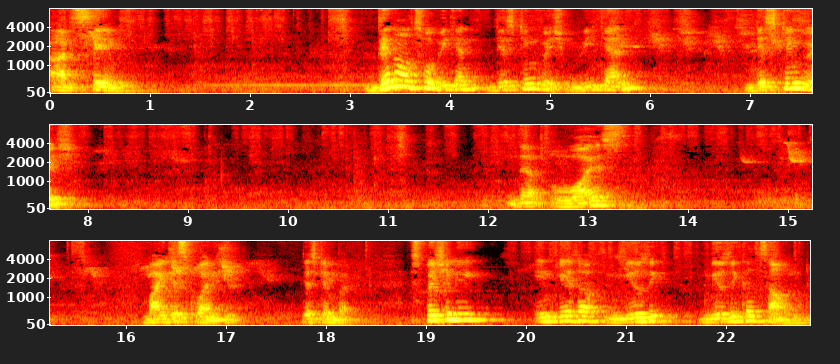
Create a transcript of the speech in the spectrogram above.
are same then also we can distinguish we can distinguish the voice by this quality, this timbre. Especially in case of music, musical sound,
